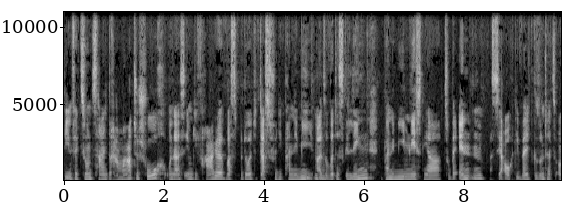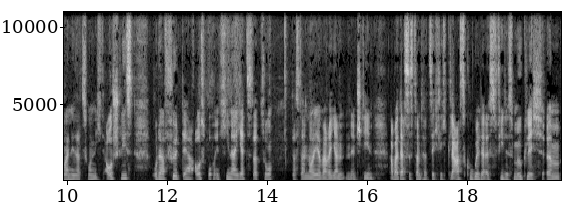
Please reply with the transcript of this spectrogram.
die Infektionszahlen dramatisch hoch. Und da ist eben die Frage, was bedeutet das für die Pandemie? Mhm. Also wird es gelingen, die Pandemie im nächsten Jahr zu beenden, was ja auch die Weltgesundheitsorganisation nicht ausschließt? Oder führt der Ausbruch in China jetzt dazu, dass da neue Varianten entstehen. Aber das ist dann tatsächlich Glaskugel, da ist vieles möglich. Ähm,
